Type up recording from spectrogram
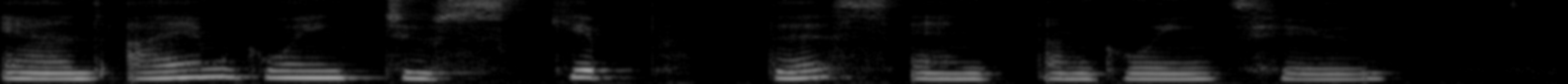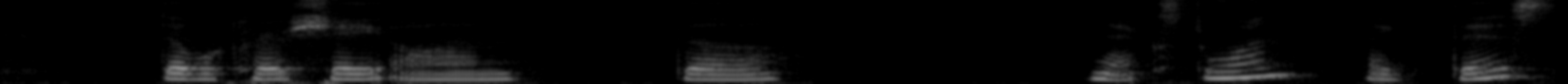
and I am going to skip this and I'm going to double crochet on the next one like this.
